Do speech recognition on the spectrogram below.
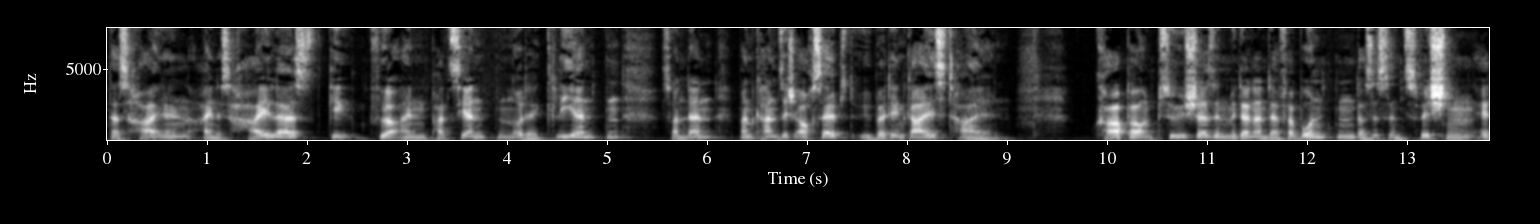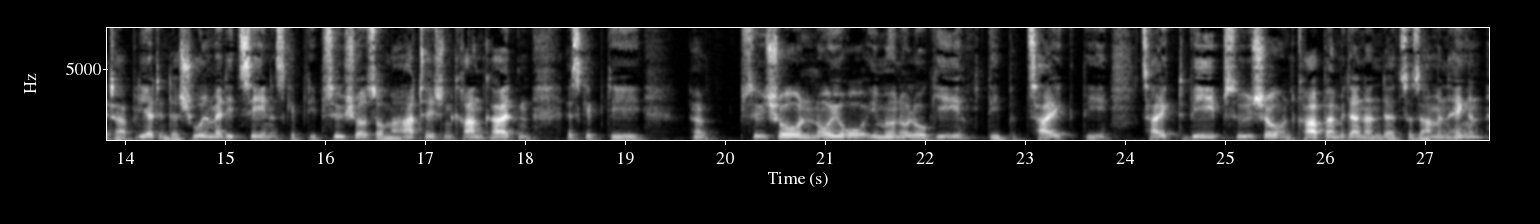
das Heilen eines Heilers für einen Patienten oder Klienten, sondern man kann sich auch selbst über den Geist heilen. Körper und Psyche sind miteinander verbunden. Das ist inzwischen etabliert in der Schulmedizin. Es gibt die psychosomatischen Krankheiten. Es gibt die äh, Psychoneuroimmunologie, die zeigt, die zeigt, wie Psyche und Körper miteinander zusammenhängen.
